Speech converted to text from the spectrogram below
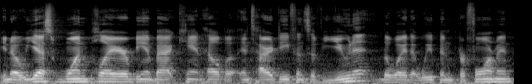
you know, yes, one player being back can't help an entire defensive unit the way that we've been performing.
